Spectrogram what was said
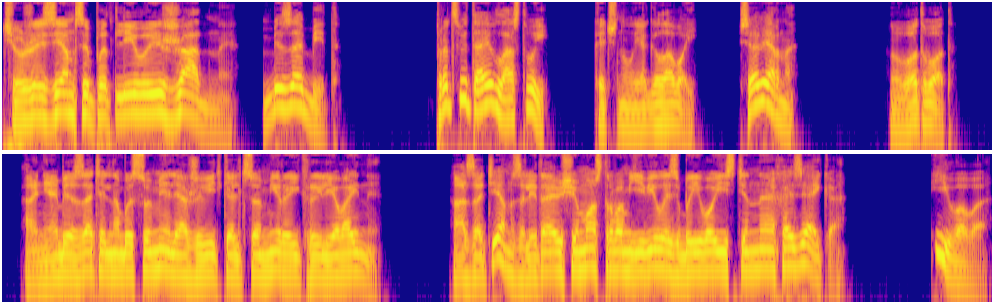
Чужеземцы пытливые и жадны, без обид. Процветай и властвуй, качнул я головой. Все верно. Вот-вот. Они обязательно бы сумели оживить кольцо мира и крылья войны. А затем за летающим островом явилась бы его истинная хозяйка. Ивова.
